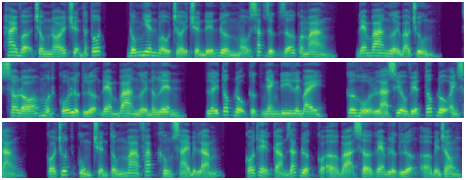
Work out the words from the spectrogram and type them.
Hai vợ chồng nói chuyện thật tốt đ ỗ n g nhiên bầu trời truyền đến đường màu sắc rực rỡ qua mang, đem ba người bao trùm, sau đó một cỗ lực lượng đem ba người nâng lên, lấy tốc độ cực nhanh đi lên bay, cơ hồ là siêu việt tốc độ ánh sáng có chút cùng truyền tống ma pháp không sai biệt lắm, có thể cảm giác được có ở bạ sở game lực lượng ở bên trong.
